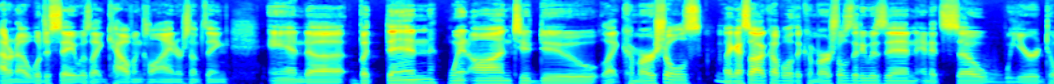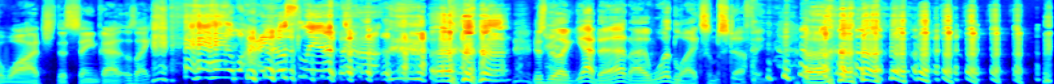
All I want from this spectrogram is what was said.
I don't know, we'll just say it was like Calvin Klein or something. And uh, but then went on to do like commercials. Like I saw a couple of the commercials that he was in, and it's so weird to watch the same guy that was like, Slim. just be like, yeah, Dad, I would like some stuffing. Uh,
